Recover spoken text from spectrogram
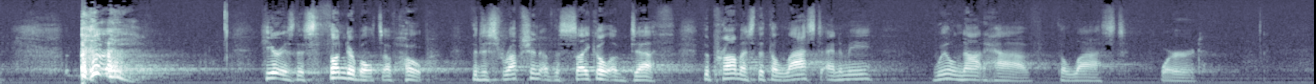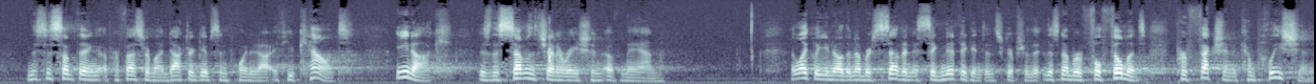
Here is this thunderbolt of hope, the disruption of the cycle of death, the promise that the last enemy will not have the last word. And this is something a professor of mine, Dr. Gibson, pointed out. If you count, Enoch is the seventh generation of man. And likely you know the number seven is significant in Scripture, this number of fulfillment, perfection, completion.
